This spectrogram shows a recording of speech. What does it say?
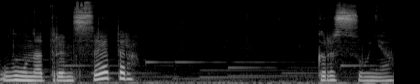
Луна Трендсеттер. Красуня.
